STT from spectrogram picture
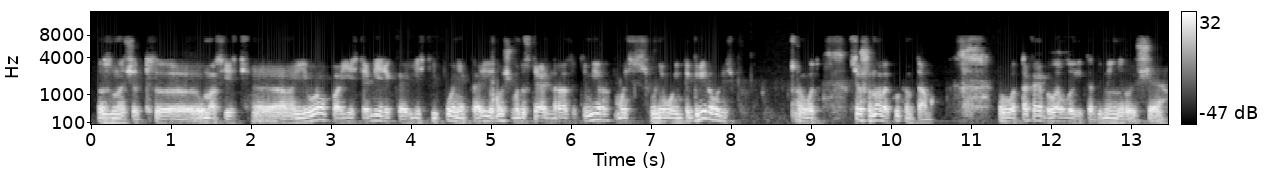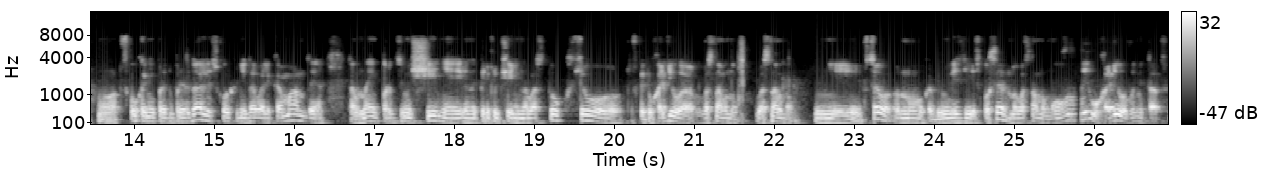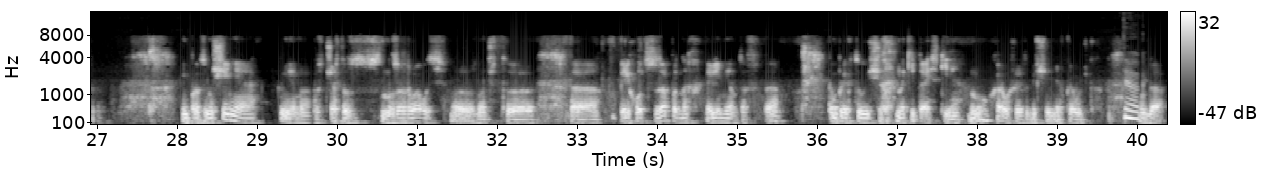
Значит, э, у нас есть э, Европа, есть Америка, есть Япония, Корея. Ну, в общем, индустриально развитый мир. Мы в него интегрировались. Вот. Все, что надо, купим там. Вот такая была логика доминирующая. Вот. Сколько они предупреждали, сколько не давали команды там, на импорт замещения или на переключение на восток, все так сказать, уходило в основном. В основном. Не в целом, ну, как бы не везде и сплошь, но в основном увы, уходило в имитацию. Импорт замещения часто называлось значит, э, э, переход с западных элементов да, комплектующих на китайские. Ну, хорошее замещение в кавычках. Так. Да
